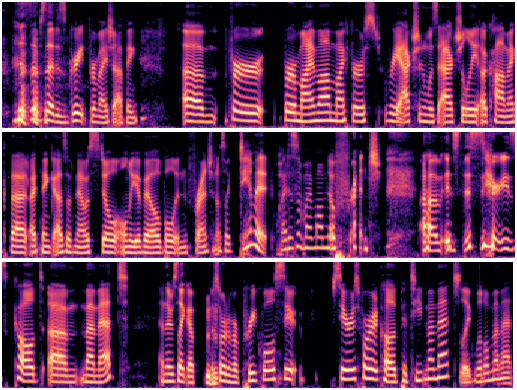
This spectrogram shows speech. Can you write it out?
this episode is great for my shopping. Um, for for my mom, my first reaction was actually a comic that I think as of now is still only available in French, and I was like, "Damn it! Why doesn't my mom know French?" Um, it's this series called um, Mamette, and there's like a, a sort of a prequel ser- series for it called Petite Mamette, like Little Mamette.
